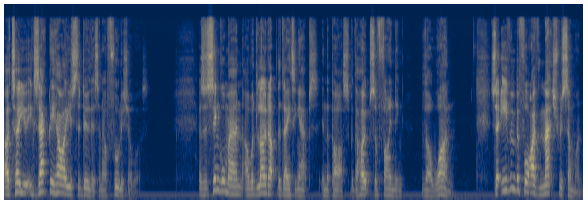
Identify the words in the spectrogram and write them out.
I'll tell you exactly how I used to do this and how foolish I was. As a single man, I would load up the dating apps in the past with the hopes of finding the one. So even before I've matched with someone,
